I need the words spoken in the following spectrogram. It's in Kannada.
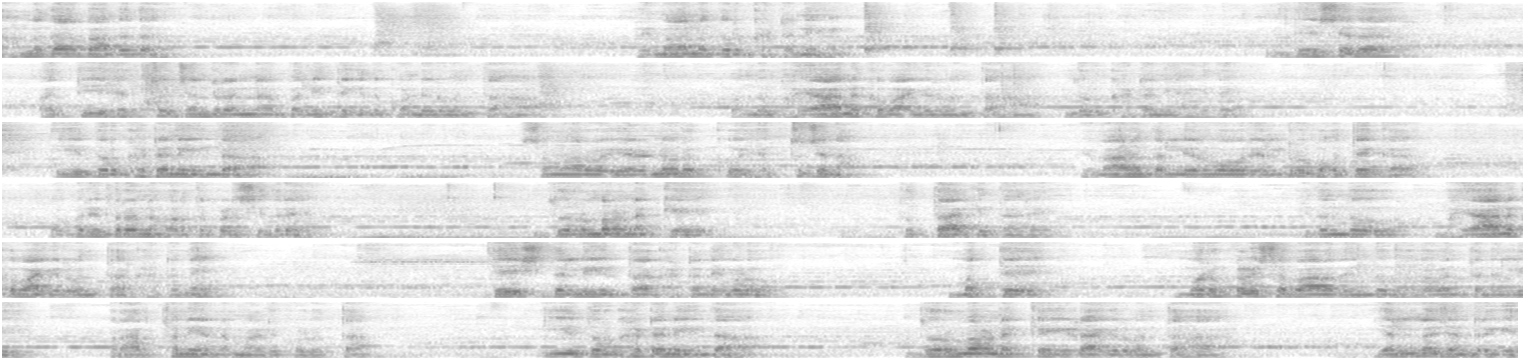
ಅಹಮದಾಬಾದದ ವಿಮಾನ ದುರ್ಘಟನೆ ದೇಶದ ಅತಿ ಹೆಚ್ಚು ಜನರನ್ನು ಬಲಿ ತೆಗೆದುಕೊಂಡಿರುವಂತಹ ಒಂದು ಭಯಾನಕವಾಗಿರುವಂತಹ ದುರ್ಘಟನೆಯಾಗಿದೆ. ಈ ದುರ್ಘಟನೆಯಿಂದ ಸುಮಾರು ಎರಡುನೂರಕ್ಕೂ ಹೆಚ್ಚು ಜನ ವಿಮಾನದಲ್ಲಿರುವವರೆಲ್ಲರೂ ಬಹುತೇಕ ಒಬ್ಬರಿಬ್ಬರನ್ನು ಹೊರತುಪಡಿಸಿದರೆ ದುರ್ಮರಣಕ್ಕೆ ತುತ್ತಾಗಿದ್ದಾರೆ. ಇದೊಂದು ಭಯಾನಕವಾಗಿರುವಂಥ ಘಟನೆ. ದೇಶದಲ್ಲಿ ಇಂಥ ಘಟನೆಗಳು ಮತ್ತೆ ಮರುಕಳಿಸಬಾರದೆಂದು ಭಗವಂತನಲ್ಲಿ ಪ್ರಾರ್ಥನೆಯನ್ನು ಮಾಡಿಕೊಳ್ಳುತ್ತಾ, ಈ ದುರ್ಘಟನೆಯಿಂದ ದುರ್ಮರಣಕ್ಕೆ ಈಡಾಗಿರುವಂತಹ ಎಲ್ಲ ಜನರಿಗೆ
